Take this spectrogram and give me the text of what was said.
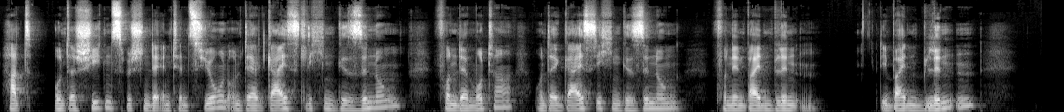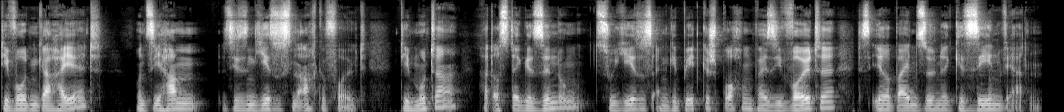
hat unterschieden zwischen der Intention und der geistlichen Gesinnung von der Mutter und der geistlichen Gesinnung von den beiden Blinden. Die beiden Blinden, die wurden geheilt und sie haben, sie sind Jesus nachgefolgt. Die Mutter hat aus der Gesinnung zu Jesus ein Gebet gesprochen, weil sie wollte, dass ihre beiden Söhne gesehen werden.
